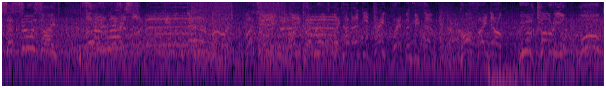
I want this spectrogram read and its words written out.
This is suicide! Our comrades might have anti-tank weapon with them. Go find out. We will cover you. Move!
